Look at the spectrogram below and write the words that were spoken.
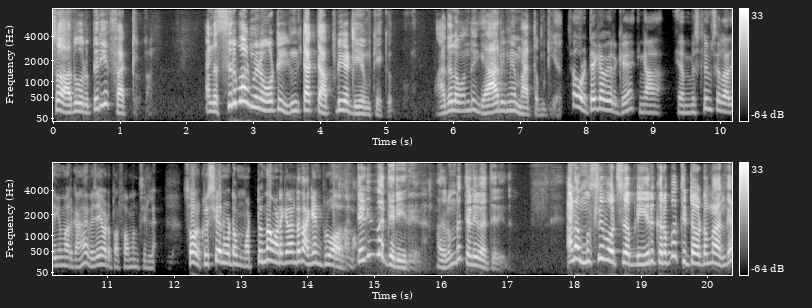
ஸோ அது ஒரு பெரிய ஃபேக்டர் அந்த சிறுபான்மையின ஓட்டு இன்டாக்ட் அப்படியே டிஎம்கேக்கு அதில் வந்து யாருமே மாற்ற முடியாது. ஸோ ஒரு டேக்அவே இருக்குது இங்கே முஸ்லீம்ஸ்கள் அதிகமாக இருக்காங்க. விஜயோட பர்ஃபார்மன்ஸ் இல்லை. ஸோ ஒரு கிறிஸ்டியன் ஓட்டம் மட்டும்தான் உடைக்கிறான்றது அகைன் ப்ரூவ் ஆகுது. தெளிவாக தெரியுது. அது ரொம்ப தெளிவாக தெரியுது. ஆனால் முஸ்லீம் ஓட்ஸ் அப்படி இருக்கிறப்போ திட்டவட்டமாக அங்கே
